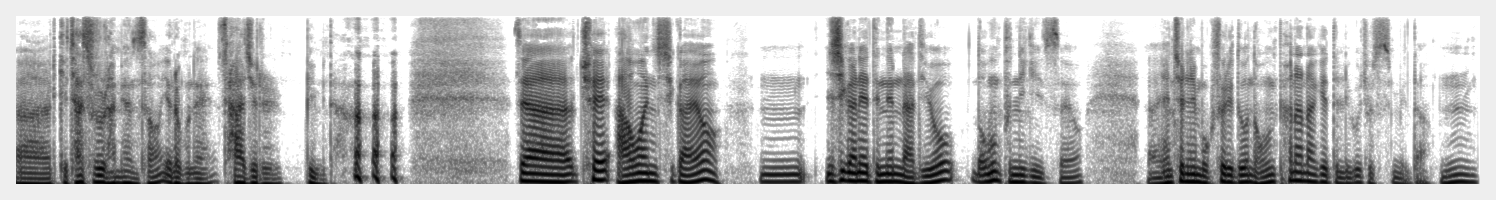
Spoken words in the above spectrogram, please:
아, 이렇게 자수를 하면서 여러분의 사죄를 빕니다. 자, 최아원 씨가요, 음, 이 시간에 듣는 라디오 너무 분위기 있어요. 아, 현철님 목소리도 너무 편안하게 들리고 좋습니다. 음,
